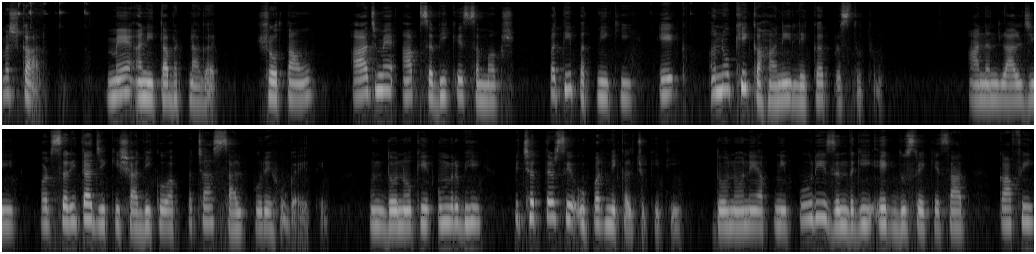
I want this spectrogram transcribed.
नमस्कार, मैं अनीता भटनागर। श्रोताओं, आज मैं आप सभी के समक्ष पति पत्नी की एक अनोखी कहानी लेकर प्रस्तुत हूँ। आनंद लाल जी और सरिता जी की शादी को अब पचास साल पूरे हो गए थे। उन दोनों की उम्र भी पिछहत्तर से ऊपर निकल चुकी थी। दोनों ने अपनी पूरी ज़िंदगी एक दूसरे के साथ काफ़ी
